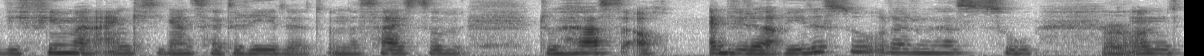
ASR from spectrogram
wie viel man eigentlich die ganze Zeit redet. Und das heißt, so, du hörst auch, entweder redest du oder du hörst zu. Ja. Und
